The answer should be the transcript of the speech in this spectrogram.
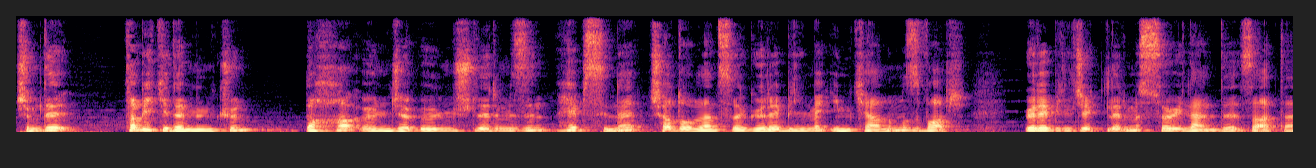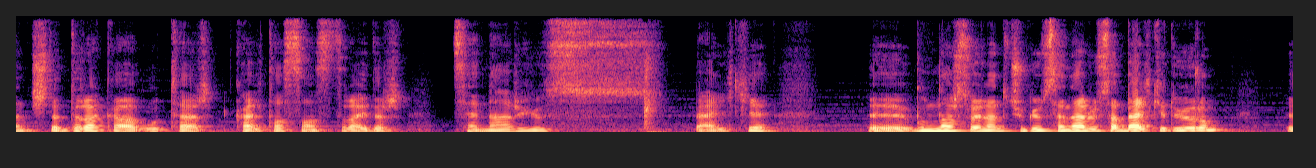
Şimdi tabii ki de mümkün. Daha önce ölmüşlerimizin hepsini Shadowlands'da görebilme imkanımız var. Görebileceklerimiz söylendi zaten. İşte Draka, Uther, Kalitas Sunstrider, Senaryus belki. Ee, bunlar söylendi. Çünkü Senaryus'a belki diyorum e,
